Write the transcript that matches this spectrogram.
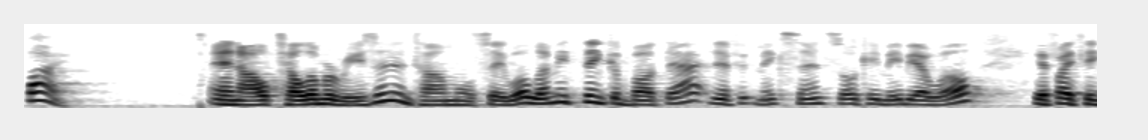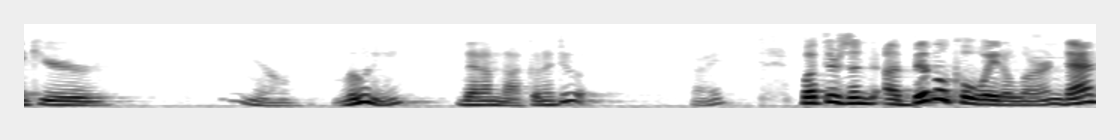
Why? And I'll tell him a reason, and Tom will say, Well, let me think about that. And if it makes sense, okay, maybe I will. If I think you're, you know, loony, then I'm not going to do it. Right? But there's a, a biblical way to learn. That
